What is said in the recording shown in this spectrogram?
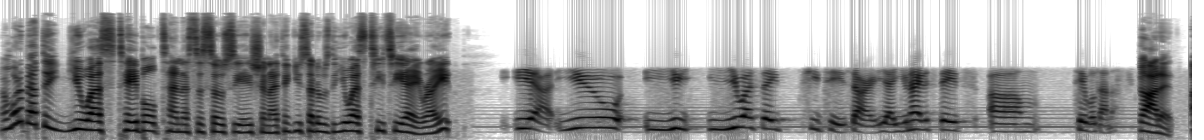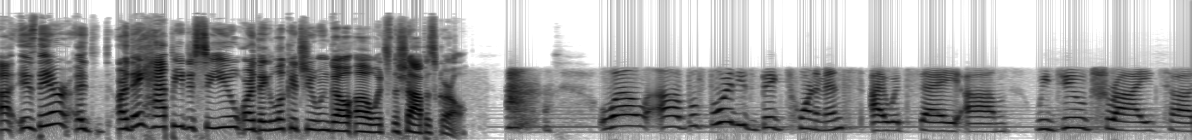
and what about the us table tennis association i think you said it was the ustta right Yeah, U, U USA TT. Sorry, yeah, United States um, table tennis. got it uh, is there uh, are they happy to see you or they look at you and go oh it's the shabbos girl Well, uh, before these big tournaments, I would say um, we do try to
